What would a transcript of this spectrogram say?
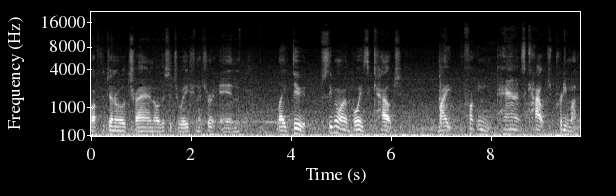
Fuck the general trend or the situation that you're in. Like, dude, sleeping on my boy's couch, my fucking parents' couch, pretty much.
